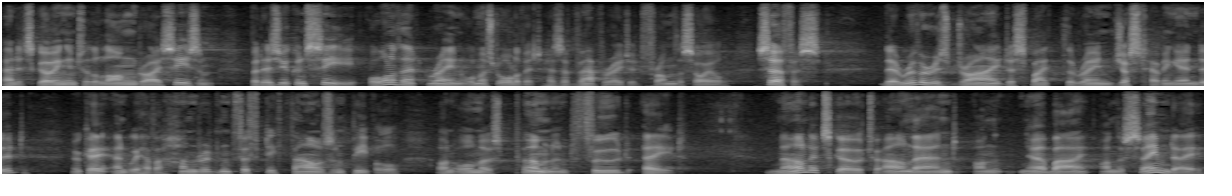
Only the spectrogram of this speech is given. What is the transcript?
and it's going into the long dry season. But as you can see, all of that rain, almost all of it, has evaporated from the soil surface. Their river is dry despite the rain just having ended, okay, and we have 150,000 people on almost permanent food aid. Now let's go to our land on, nearby on the same day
